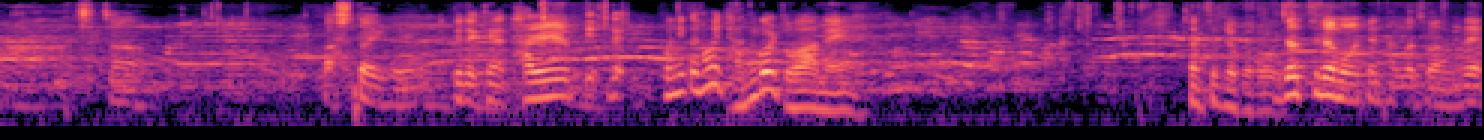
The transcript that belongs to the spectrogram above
아 진짜 맛있다 이거. 근데 그냥 달 근데 보니까 형이 단 걸 좋아하네. 전체적으로. 디저트를 먹을 땐 단 거 좋아하는데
